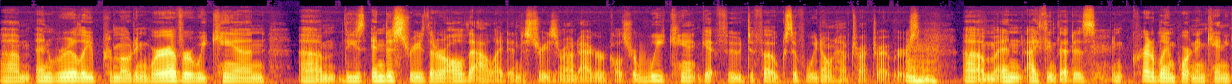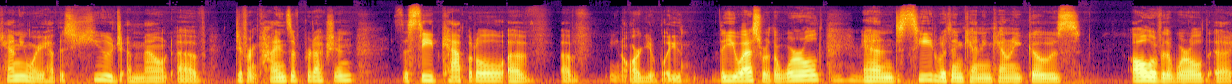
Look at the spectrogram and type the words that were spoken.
um, and really promoting wherever we can. Um, these industries that are all the allied industries around agriculture, we can't get food to folks if we don't have truck drivers. Um, and I think that is incredibly important in Canyon County, where you have this huge amount of different kinds of production. It's the seed capital of, of you know, arguably the U.S. or the world, and seed within Canyon County goes all over the world. Uh,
